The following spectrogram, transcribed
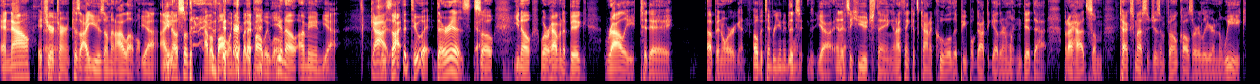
And now it's your uh, turn because I use them and I love them. Yeah, I you know, so haven't bought one yet, but I probably will. you know, I mean, yeah, God, there's something to it. I- there is. So, you know, we're having a big rally today up in Oregon. Oh, the timber unity. T- yeah, and it's a huge thing, and I think it's kind of cool that people got together and went and did that. But I had some text messages and phone calls earlier in the week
